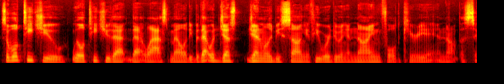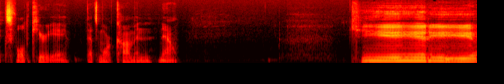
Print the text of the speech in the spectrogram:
So we'll teach you we'll teach you that that last melody, but that would just generally be sung if you were doing a ninefold Kyrie and not the sixfold Kyrie. That's more common now. Kyrie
